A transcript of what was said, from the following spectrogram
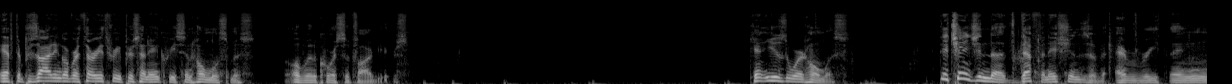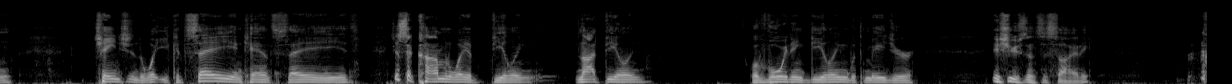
after presiding over a 33% increase in homelessness over the course of five years. Can't use the word homeless. They're changing the definitions of everything, changing to what you could say and can't say. Just a common way of dealing, not dealing, avoiding dealing with major issues in society.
